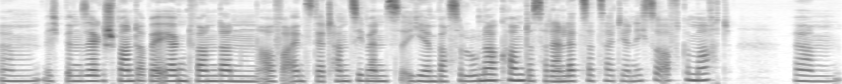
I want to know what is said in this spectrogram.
Ähm, ich bin sehr gespannt, ob er irgendwann dann auf eins der Tanzevents hier in Barcelona kommt. Das hat er in letzter Zeit ja nicht so oft gemacht. Ähm,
